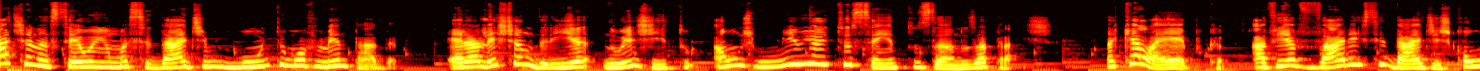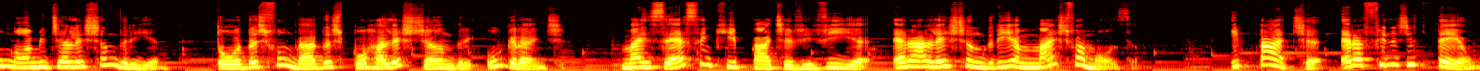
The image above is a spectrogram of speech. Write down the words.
Hipátia nasceu em uma cidade muito movimentada. Era Alexandria, no Egito, há uns 1800 anos atrás. Naquela época, havia várias cidades com o nome de Alexandria, todas fundadas por Alexandre o Grande. Mas essa em que Hipátia vivia era a Alexandria mais famosa. Hipátia era filha de Theon,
